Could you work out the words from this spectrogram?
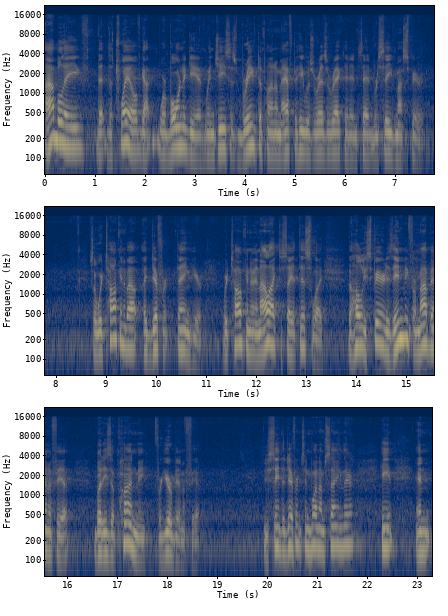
I believe that the 12 got, were born again when Jesus breathed upon them after he was resurrected and said, Receive my spirit. So we're talking about a different thing here. We're talking, and I like to say it this way the Holy Spirit is in me for my benefit, but he's upon me for your benefit. You see the difference in what I'm saying there? He, and,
